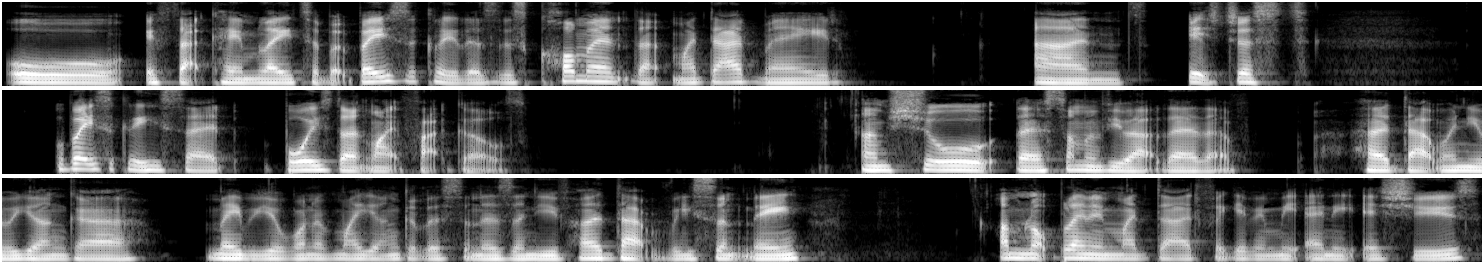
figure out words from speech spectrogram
or if that came later. But basically, there's this comment that my dad made, and it's just well, basically he said boys don't like fat girls. I'm sure there's some of you out there that have heard that when you were younger. Maybe you're one of my younger listeners and you've heard that recently I'm not blaming my dad for giving me any issues,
